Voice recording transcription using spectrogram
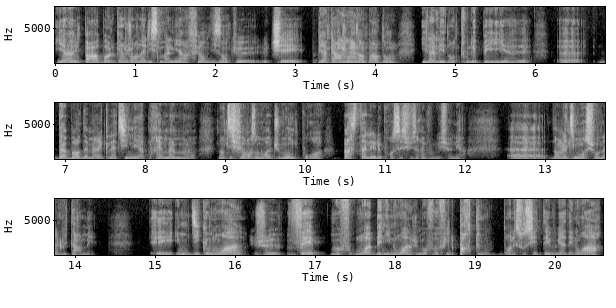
Il y a une parabole qu'un journaliste malien a fait en disant que le Che, bien qu'argentin, Mhm. pardon, il allait dans tous les pays, euh, euh, d'abord d'Amérique latine et après même euh, dans différents endroits du monde pour installer le processus révolutionnaire euh, dans la dimension de la lutte armée. Et il me dit que moi, je vais, moi béninois, je me faufile partout dans les sociétés où il y a des noirs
